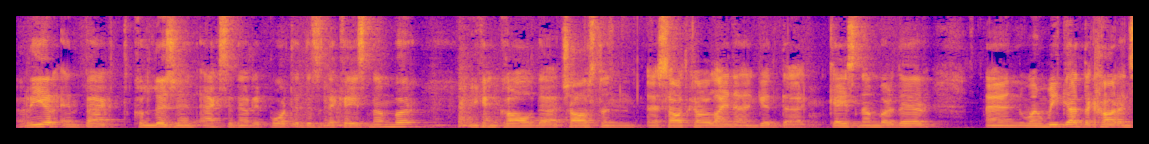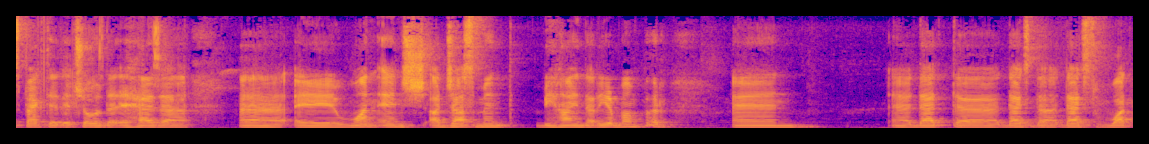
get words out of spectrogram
rear impact collision accident reported. This is the case number. You can call the Charleston, uh, South Carolina and get the case number there. And when we got the car inspected, it shows that it has a, uh, a one inch adjustment behind the rear bumper. And uh, that uh, that's the that's what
